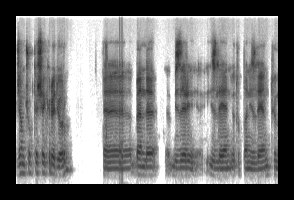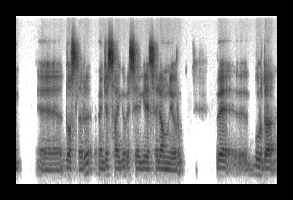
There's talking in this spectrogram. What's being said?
Hocam çok teşekkür ediyorum. Ee, ben de bizleri izleyen, YouTube'dan izleyen tüm e, dostları önce saygı ve sevgiyle selamlıyorum. Ve e, burada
